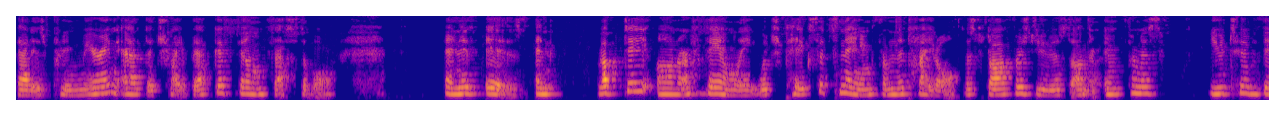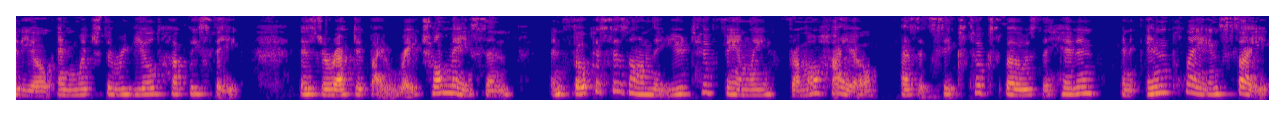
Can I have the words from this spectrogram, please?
that is premiering at the Tribeca Film Festival. And it is an update on our family, which takes its name from the title the Stauffers used on their infamous YouTube video in which the revealed Huxley's fate is directed by Rachel Mason and focuses on the YouTube family from Ohio as it seeks to expose the hidden and in plain sight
